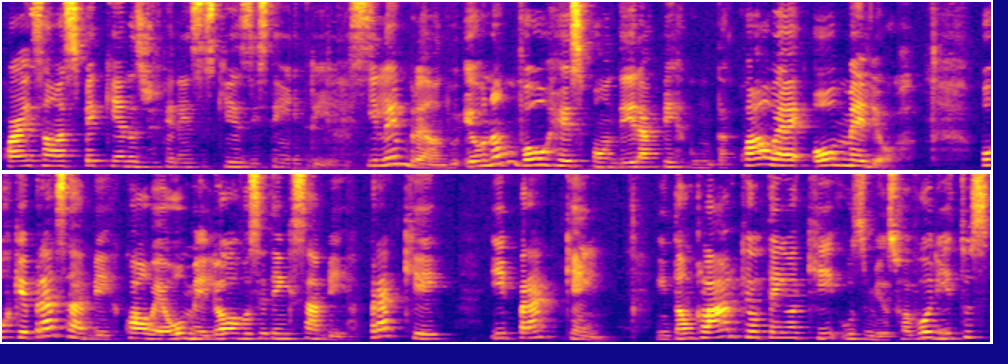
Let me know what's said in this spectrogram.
quais são as pequenas diferenças que existem entre eles. E lembrando, eu não vou responder a pergunta qual é o melhor. Porque para saber qual é o melhor, você tem que saber para que e para quem. Então, claro que eu tenho aqui os meus favoritos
